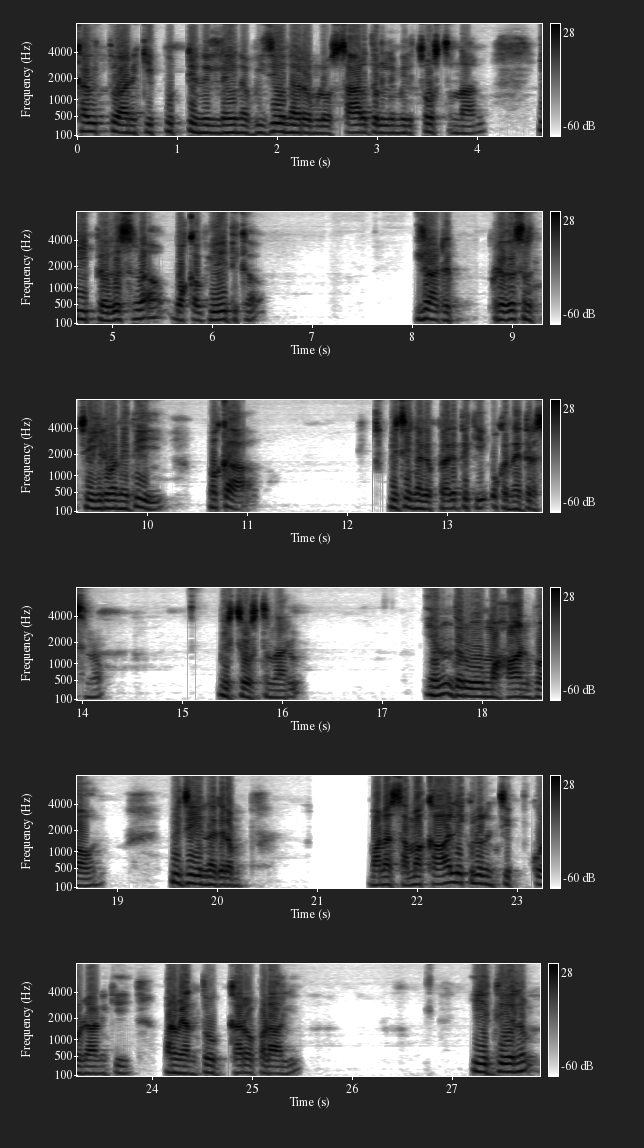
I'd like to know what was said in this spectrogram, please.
కవిత్వానికి పుట్టినిల్లైన విజయనగరంలో సారథుల్ని మీరు చూస్తున్నారు. ఈ ప్రదర్శన ఒక వేదిక. ఇలాంటి ప్రదర్శన చేయడం అనేది ఒక విజయనగర ప్రగతికి ఒక నిదర్శనం. మీరు చూస్తున్నారు. ఎందరో మహానుభావులు విజయనగరం మన సమకాలికులను చెప్పుకోవడానికి మనం ఎంతో గర్వపడాలి. ఈ దేశం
